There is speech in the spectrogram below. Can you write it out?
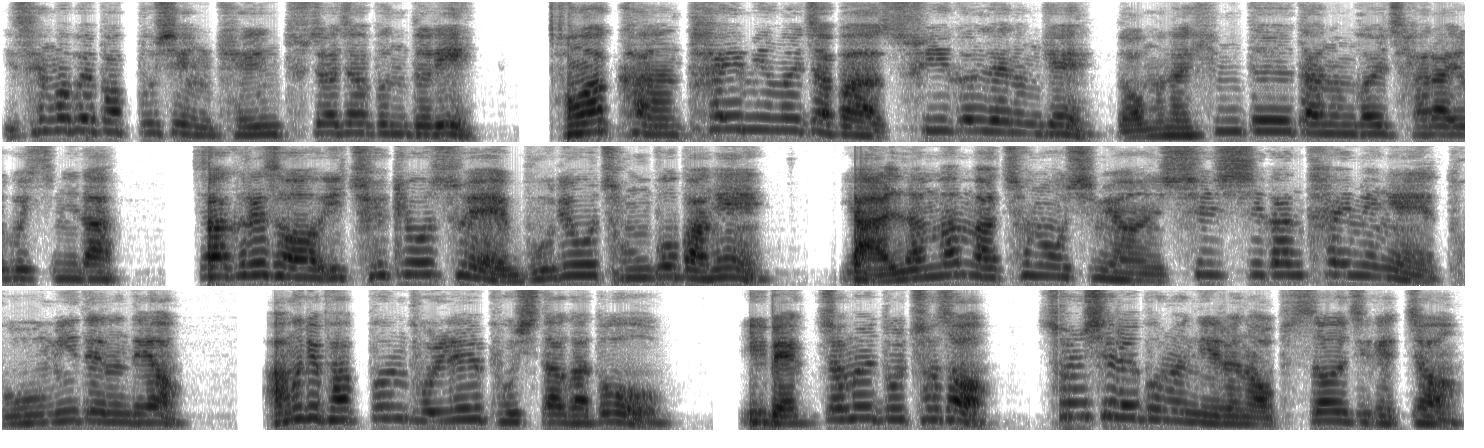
이 생업에 바쁘신 개인 투자자분들이 정확한 타이밍을 잡아 수익을 내는 게 너무나 힘들다는 걸 잘 알고 있습니다. 자, 그래서 이 최 교수의 무료 정보방에 이 알람만 맞춰 놓으시면 실시간 타이밍에 도움이 되는데요. 아무리 바쁜 볼일 보시다가도 이 맥점을 놓쳐서 손실을 보는 일은 없어지겠죠.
